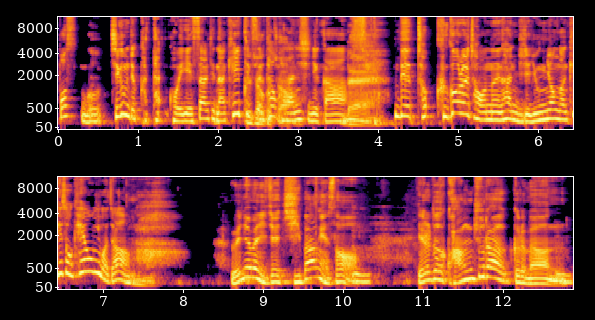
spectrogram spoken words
버스 뭐 지금 이제 거의 SRT나 KTX를 그죠, 타고 그죠. 다니시니까 네. 근데 저 그거를 저는 한 이제 6년간 계속 해온 거죠. 왜냐면 이제 지방에서 음. 예를 들어서 광주라 그러면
